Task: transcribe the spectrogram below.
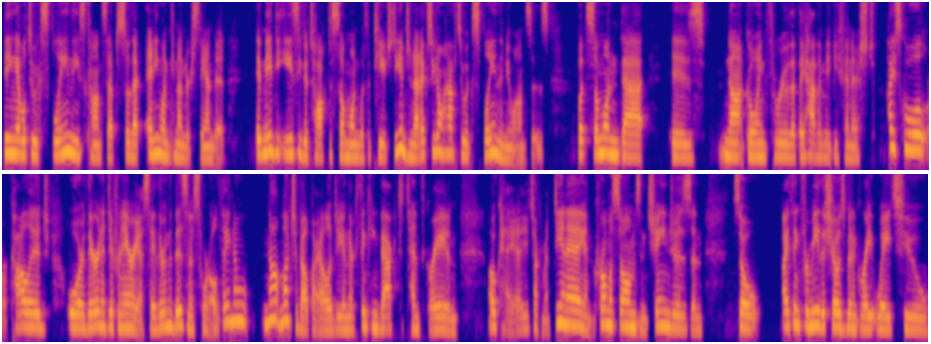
being able to explain these concepts so that anyone can understand it. It may be easy to talk to someone with a phd in genetics. You don't have to explain the nuances but someone that is not going through that they haven't maybe finished high school or college or they're in a different area say they're in the business world they know not much about biology and they're thinking back to 10th grade and okay you're talking about dna and chromosomes and changes and so I think for me, the show has been a great way to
